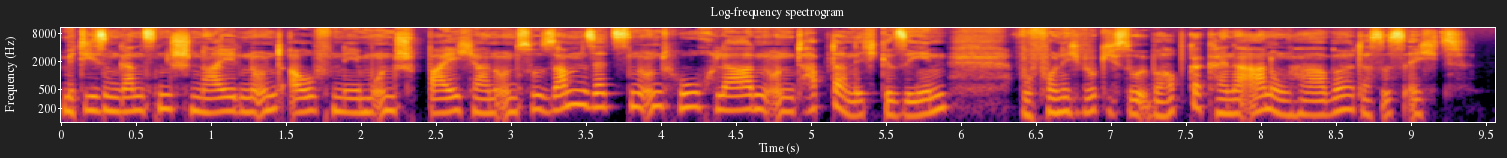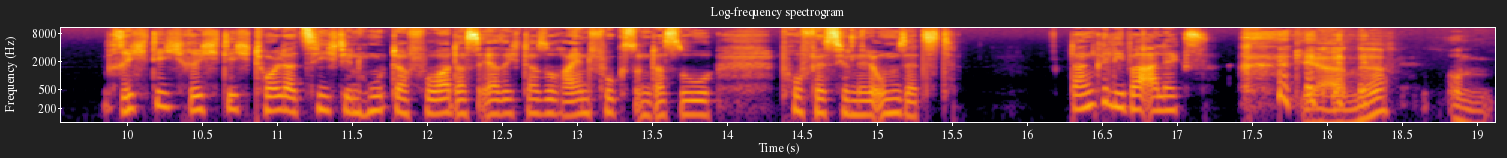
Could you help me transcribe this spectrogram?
Mit diesem ganzen Schneiden und Aufnehmen und Speichern und Zusammensetzen und Hochladen und hab da nicht gesehen, wovon ich wirklich so überhaupt gar keine Ahnung habe. Das ist echt richtig, richtig toll. Da ziehe ich den Hut davor, dass er sich da so reinfuchst und das so professionell umsetzt. Danke, lieber Alex. Gerne. Und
